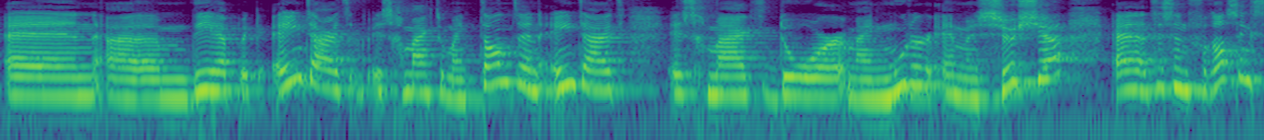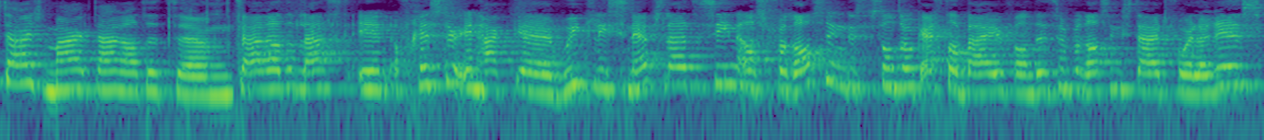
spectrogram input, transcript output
En um, die heb ik. één taart is gemaakt door mijn tante. En één taart is gemaakt door mijn moeder en mijn zusje. En het is een verrassingstaart. Maar Tara had het, um, Tara had het laatst in, of gisteren in haar uh, weekly snaps laten zien als verrassing. Dus er stond ook echt al bij van dit is een verrassingstaart voor Laris.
